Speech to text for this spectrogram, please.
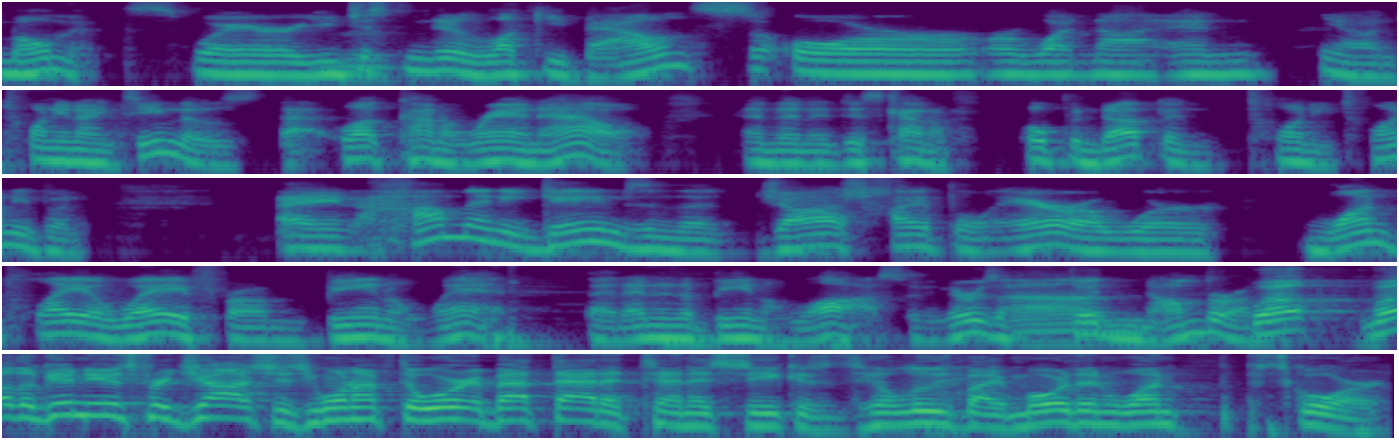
moments where you just mm-hmm. needed a lucky bounce or or whatnot. And you know, in 2019, those that luck kind of ran out, and then it just kind of opened up in 2020. But I mean, how many games in the Josh Heupel era were one play away from being a win that ended up being a loss? I mean, there was a um, good number. well, them. well, the good news for Josh is you won't have to worry about that at Tennessee because he'll lose by more than one score.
